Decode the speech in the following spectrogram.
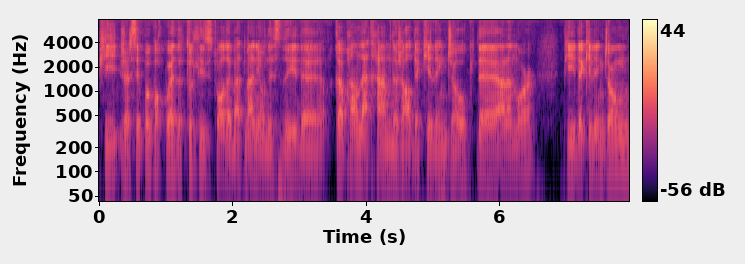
Puis je sais pas pourquoi, de toutes les histoires de Batman, ils ont décidé de reprendre la trame de genre The Killing Joke de Alan Moore. Puis The Killing Joke,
